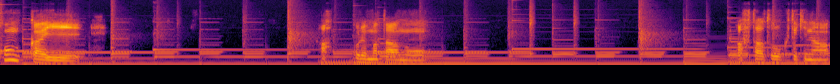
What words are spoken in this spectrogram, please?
今回、あ、これまたあの、フタートーク的な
